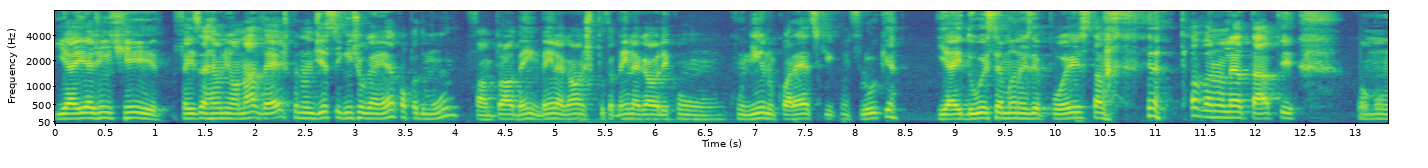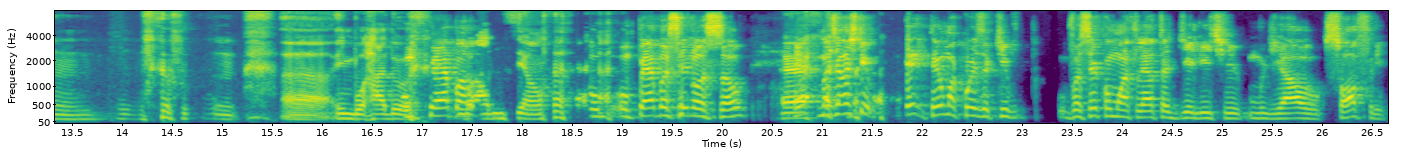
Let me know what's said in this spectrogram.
E aí a gente fez a reunião na véspera, no dia seguinte eu ganhei a Copa do Mundo. Foi uma prova bem, bem legal, uma disputa bem legal ali com, com o Nino, Koretsky, com o Fluker. E aí, duas semanas depois, estava tava no Letap como um, um, um uh, emburrado, um peba, um, um peba sem noção. É. É, mas eu acho que tem, tem uma coisa que você, como atleta de elite mundial, sofre,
